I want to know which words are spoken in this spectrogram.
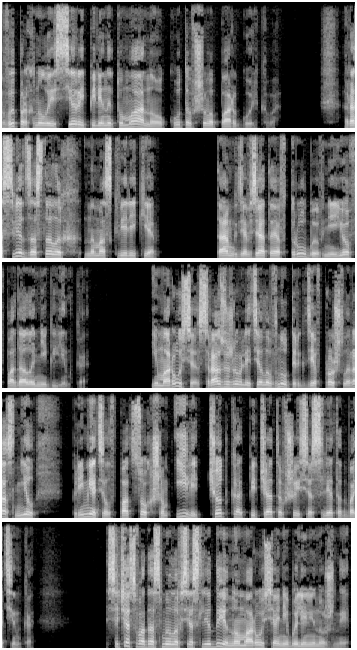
Выпорхнула из серой пелены тумана, укутавшего пар Горького. Рассвет застал их на Москве-реке, там, где, взятая в трубы, в нее впадала Неглинка. И Маруся сразу же влетела внутрь, где в прошлый раз Нил приметил в подсохшем иле четко отпечатавшийся след от ботинка. Сейчас вода смыла все следы, но Марусе они были не нужны.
